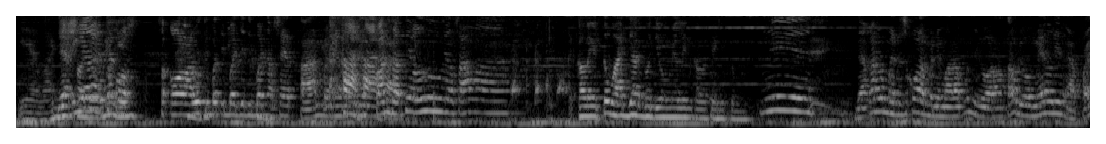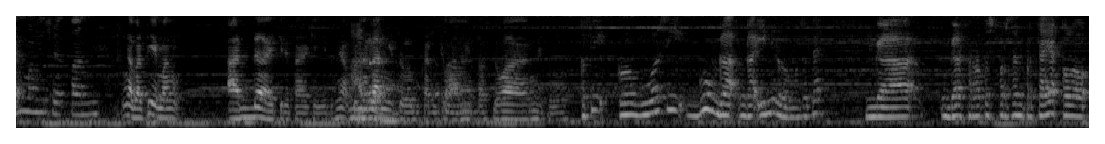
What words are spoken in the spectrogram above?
iya wajar ya kalau iya itu kalau sekolah lu tiba-tiba jadi banyak setan banyak depan berarti lu yang salah. Kalau itu wajar gue diomelin kalau kayak gitu iya. Ya kan lu main di sekolah main di mana pun juga orang tahu diomelin. Ngapain manggil setan? Nggak berarti emang ada ya ceritanya kayak gitu. Nggak beneran gitu loh bukan cuma mitos doang gitu tapi kalau gua sih gua nggak nggak ini loh maksudnya nggak nggak 100% percaya kalau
